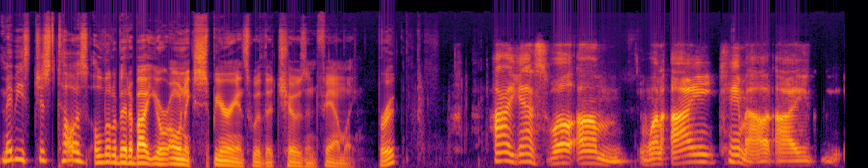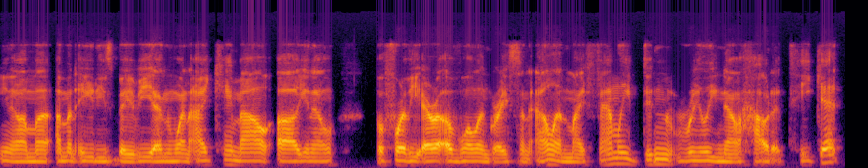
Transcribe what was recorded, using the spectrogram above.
Maybe just tell us a little bit about your own experience with a chosen family, Baruch. Ah, yes. Well, um, when I came out, I, you know, I'm a, I'm an '80s baby, and when I came out, uh, you know, before the era of Will and Grace and Ellen, my family didn't really know how to take it,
